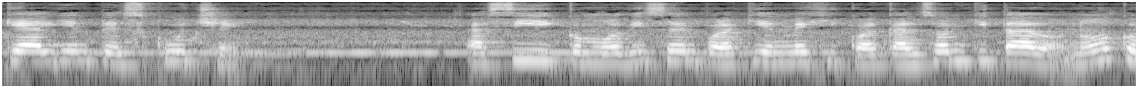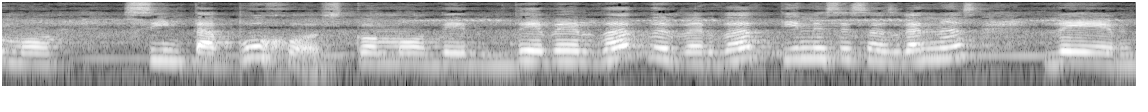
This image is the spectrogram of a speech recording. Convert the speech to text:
que alguien te escuche. Así como dicen por aquí en México, al calzón quitado, ¿no? Como sin tapujos, como de, de verdad, de verdad tienes esas ganas de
